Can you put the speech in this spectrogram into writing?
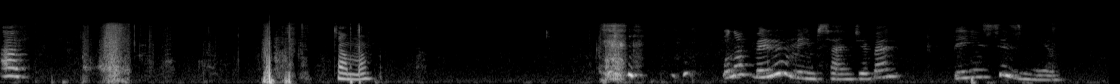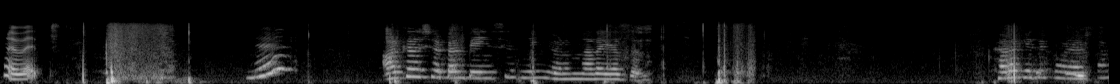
Al. Tamam. Buna verir miyim sence? Ben beyinsiz miyim? Evet. Arkadaşlar ben beyinsiz miyim yorumlara yazın. Kara kedi koyarsam.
